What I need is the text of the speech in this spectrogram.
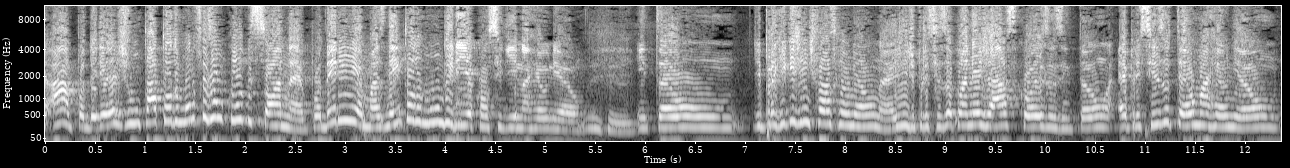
ah, poderia juntar todo mundo e fazer um clube só, né? Poderia, mas nem todo mundo iria conseguir na reunião. Uhum. Então, e por aqui que a gente faz reunião, né? A gente precisa planejar as coisas, então é preciso ter uma reunião.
